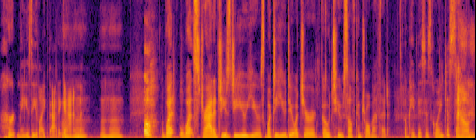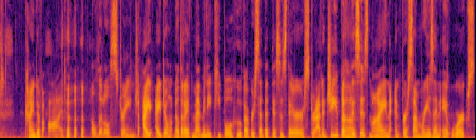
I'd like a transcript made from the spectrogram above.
hurt Maisie like that again. mm-hmm ugh What what strategies do you use? What do you do? What's your go-to self-control method? Okay, this is going to sound kind of odd, a little strange. I, I don't know that I've met many people who have ever said that this is their strategy, but uh-huh. this is mine. And for some reason, it works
